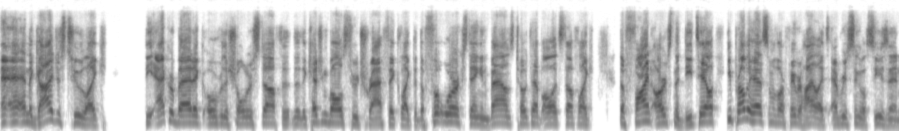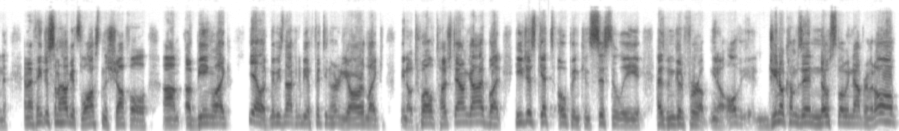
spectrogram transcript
and, and the guy just too like the acrobatic over the shoulder stuff, the, the, the, catching balls through traffic, like the, the footwork, staying in bounds, toe tap, all that stuff, like the fine arts and the detail. He probably has some of our favorite highlights every single season. And I think just somehow gets lost in the shuffle um, of being like yeah, look, maybe he's not going to be a 1500 yard, like, you know, 12 touchdown guy, but he just gets open consistently, has been good for, you know, all the Geno comes in, no slowing down for him at all,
